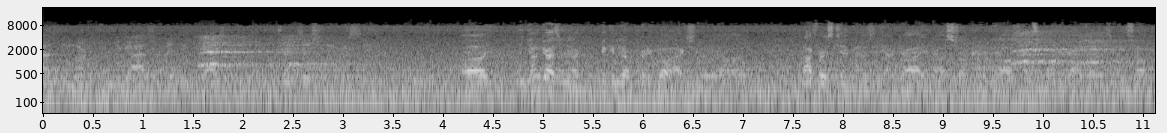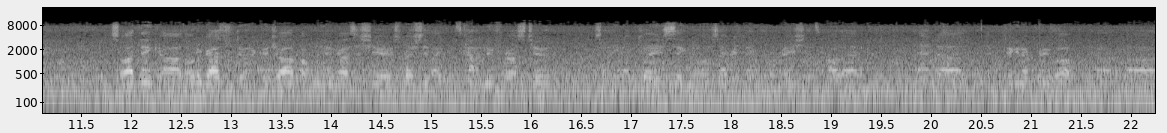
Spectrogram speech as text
guys have been learning from you guys? Or do you think you guys are transitioning this season? Uh, the young guys been picking it up pretty well, actually. Uh, when I first came in as a young guy, you know, I struggled with the offense, and older guys always helping me. So I think uh, the older guys are doing a good job helping the young guys this year, especially like it's kind of new for us too. So you know, plays, signals, everything, formations, and all that, and uh, picking up pretty well. You know, uh,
